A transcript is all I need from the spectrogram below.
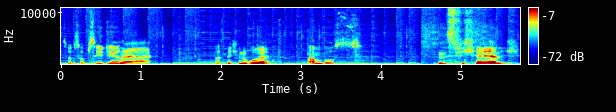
So ist Obsidian. Lass mich in Ruhe. Bambus. Das Viecher ehrlich.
